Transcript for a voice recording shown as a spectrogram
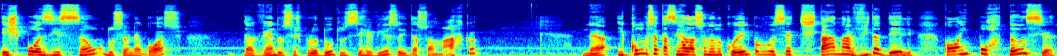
exposição do seu negócio, da venda dos seus produtos e serviços e da sua marca, né? E como você está se relacionando com ele para você estar na vida dele? Qual a importância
